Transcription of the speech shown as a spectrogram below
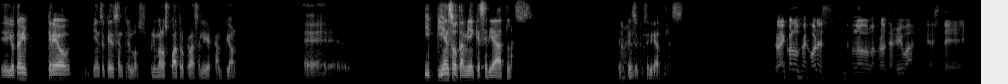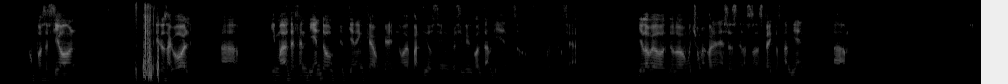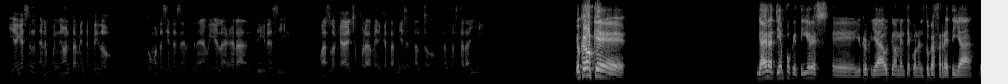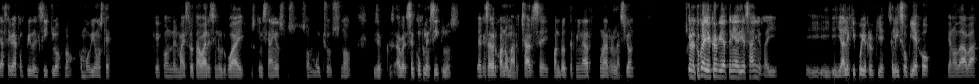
Y yo también creo pienso que es entre los primeros cuatro que va a salir campeón. Eh, y pienso también que sería Atlas. pienso que sería Atlas. Se ven con los mejores, uno de los mejores de arriba, este, con posesión, tiros a gol, ah, y más defendiendo, que tienen que, nueve partidos sin recibir gol también. o sea, yo lo veo, yo lo veo mucho mejor en esos, en esos aspectos también. y, y en, en opinión también te pido cómo te sientes de tener a Miguel Herrera en Tigres y más lo que ha hecho por América también, de tanto, tanto estar allí. Yo creo que ya era tiempo que Tigres, eh, yo creo que ya últimamente con el Tuca Ferretti ya, ya se había cumplido el ciclo, ¿no? Como vimos que que con el maestro Tavares en Uruguay, pues 15 años pues, son muchos, ¿no? Y se, pues, a ver, se cumplen ciclos, ya que saber cuándo marcharse y cuándo terminar una relación. Pues con el Tuca yo creo que ya tenía 10 años ahí y, y, ya el equipo yo creo que se le hizo viejo, ya no daba.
